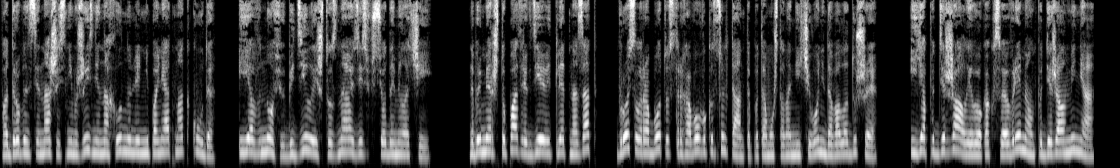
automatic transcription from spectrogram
подробности нашей с ним жизни нахлынули непонятно откуда, и я вновь убедилась, что знаю здесь все до мелочей. Например, что Патрик девять лет назад бросил работу страхового консультанта, потому что она ничего не давала душе, и я поддержала его, как в свое время он поддержал меня,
